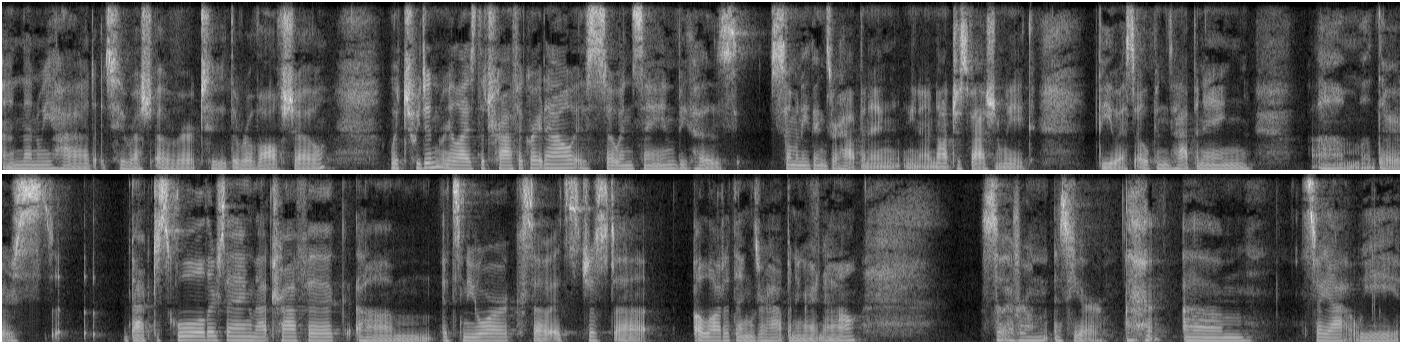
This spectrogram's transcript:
And then we had to rush over to the Revolve show which we didn't realize the traffic right now is so insane because so many things are happening. You know, not just Fashion Week, the US Open's happening. Um, there's back to school, they're saying that traffic. Um, it's New York. So it's just uh, a lot of things are happening right now. So everyone is here. um, so yeah, we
